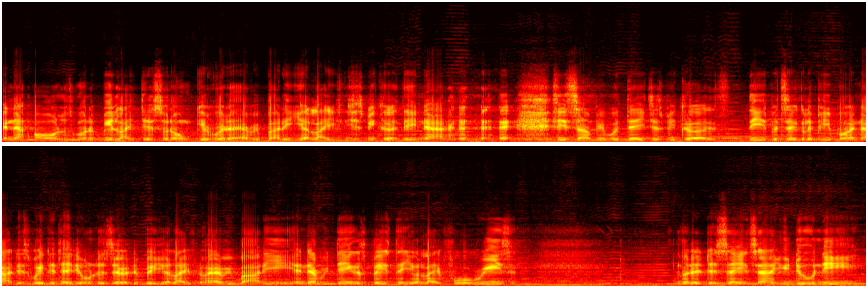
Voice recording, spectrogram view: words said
And not all is gonna be like this, so don't get rid of everybody in your life just because they not. See, some people think just because these particular people are not this way that they don't deserve to be your life. No, everybody and everything is based in your life for a reason. But at the same time, you do need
